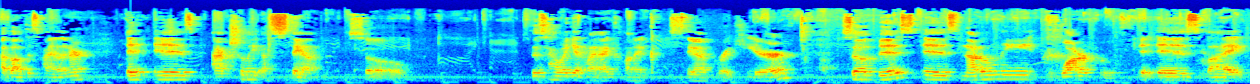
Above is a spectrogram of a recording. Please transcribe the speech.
about this eyeliner. It is actually a stamp. So this is how I get my iconic stamp right here. So this is not only waterproof, it is like,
